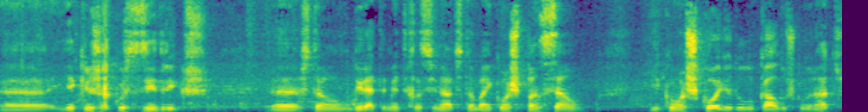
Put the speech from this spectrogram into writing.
Uh, e aqui os recursos hídricos uh, estão diretamente relacionados também com a expansão e com a escolha do local dos colonatos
